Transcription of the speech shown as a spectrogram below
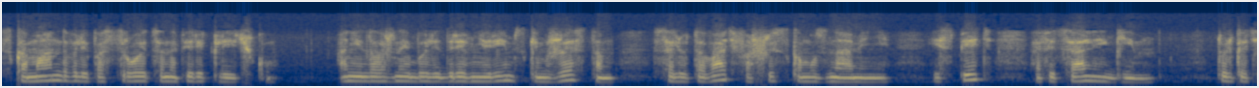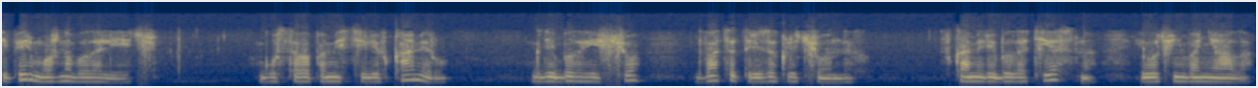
скомандовали построиться на перекличку — они должны были древнеримским жестом салютовать фашистскому знамени и спеть официальный гимн. Только теперь можно было лечь. Густава поместили в камеру, где было еще 23 заключенных. В камере было тесно и очень воняло.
